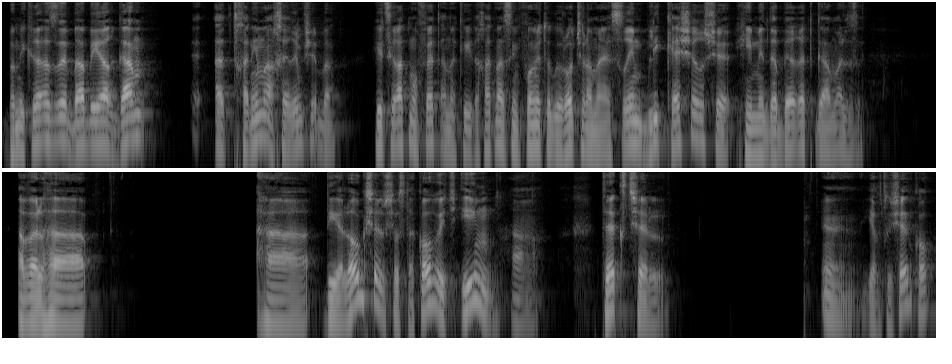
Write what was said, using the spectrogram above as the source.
במקרה הזה בא ביער, גם התכנים האחרים שבה, יצירת מופת ענקית, אחת מהסימפוניות הגדולות של המאה ה-20, בלי קשר שהיא מדברת גם על זה. אבל ה... הדיאלוג של שוסטקוביץ' עם הטקסט של יבטושנקו,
